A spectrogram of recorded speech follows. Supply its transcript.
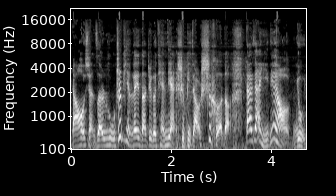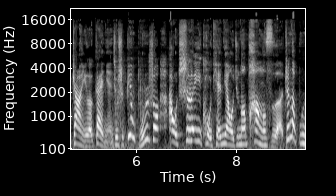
然后选择乳制品类的这个甜点是比较适合的。大家一定要有这样一个概念，就是并不是说啊，我吃了一口甜点我就能胖死，真的不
